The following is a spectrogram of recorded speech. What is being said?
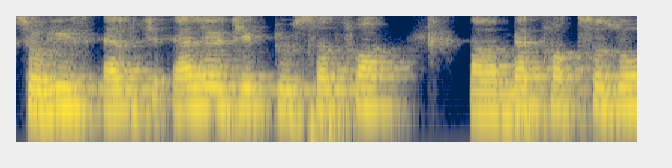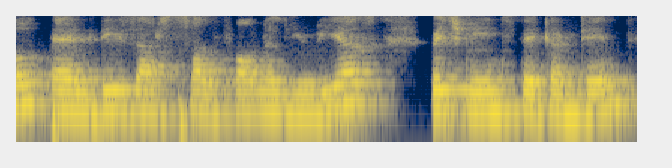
So he's allergic to sulfa uh, methoxazole, and these are sulfonyl ureas, which means they contain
